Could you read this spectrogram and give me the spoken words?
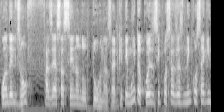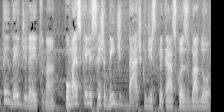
quando eles vão fazer essa cena noturna, sabe? Porque tem muita coisa assim que você às vezes nem consegue entender direito, né? Por mais que ele seja bem didático de explicar as coisas do lado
